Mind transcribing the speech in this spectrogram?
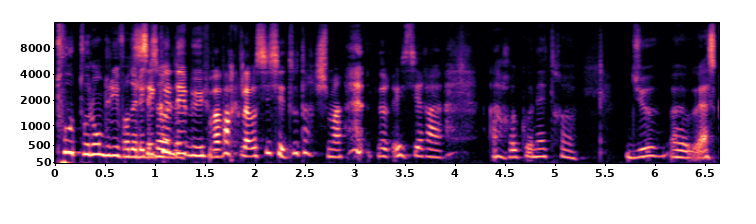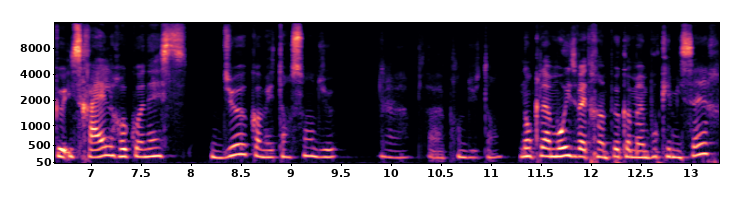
tout au long du livre de C'est l'Exode. que le début. On va voir que là aussi c'est tout un chemin de réussir à, à reconnaître Dieu, euh, à ce que Israël reconnaisse Dieu comme étant son Dieu. Voilà, ça va prendre du temps. Donc là, Moïse va être un peu comme un bouc émissaire.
